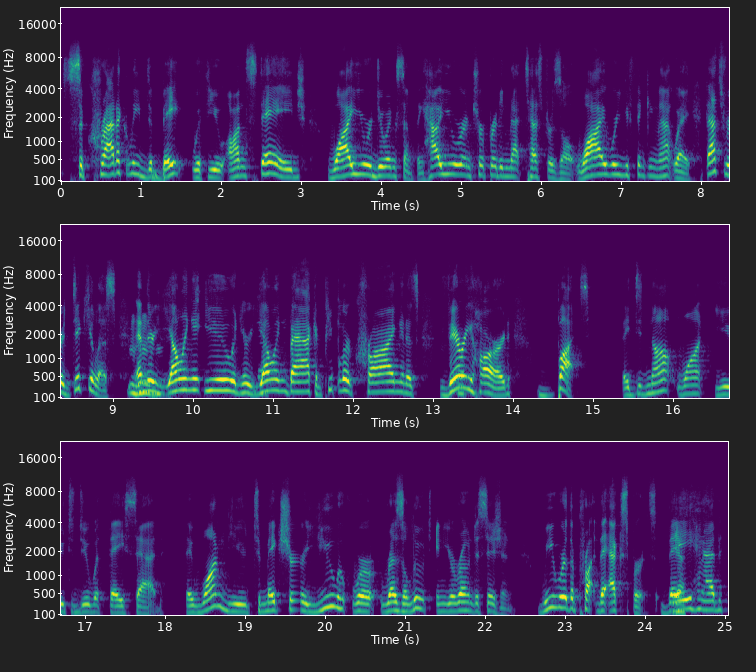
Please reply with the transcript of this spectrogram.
Socratically debate with you on stage why you were doing something, how you were interpreting that test result, why were you thinking that way? That's ridiculous. Mm-hmm. And they're yelling at you, and you're yelling back, and people are crying, and it's very hard. But they did not want you to do what they said. They wanted you to make sure you were resolute in your own decision. We were the pro- the experts. They yeah. had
